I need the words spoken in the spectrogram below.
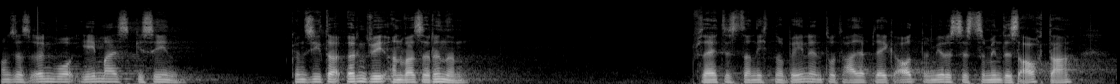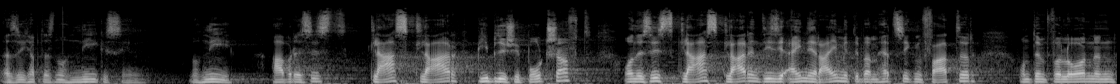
Haben Sie das irgendwo jemals gesehen? Können Sie sich da irgendwie an was erinnern? Vielleicht ist da nicht nur bei Ihnen ein totaler Blackout, bei mir ist es zumindest auch da. Also ich habe das noch nie gesehen, noch nie. Aber es ist glasklar biblische Botschaft und es ist glasklar in diese eine Reihe mit dem barmherzigen Vater und dem verlorenen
